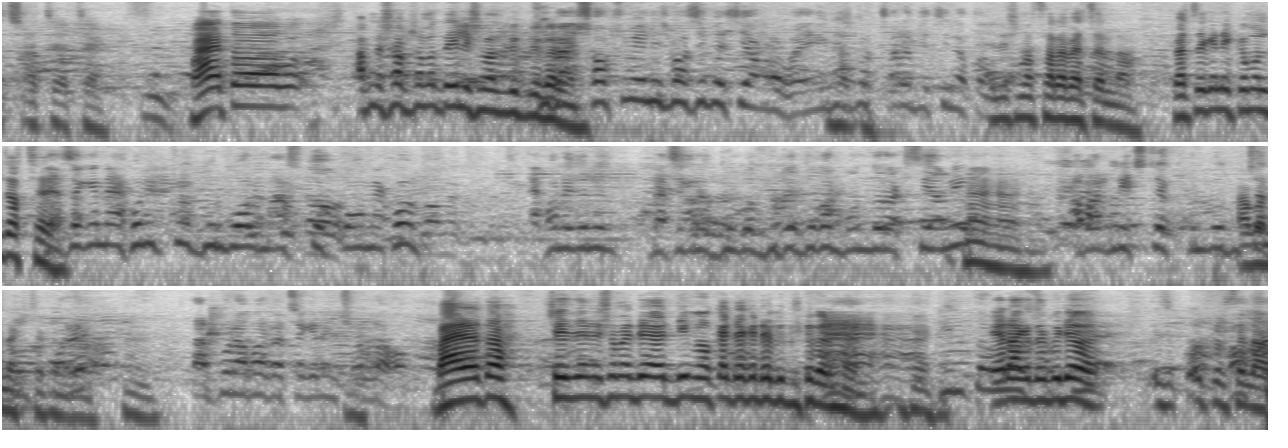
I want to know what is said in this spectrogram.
আছে। আচ্ছা আচ্ছা। ভাই তো আপনি সবসময় তো ইলিশ মাছ বিক্রি করেন। ভাই, সবসময় ইলিশ মাছই বেশি আমরা ভাই। ইলিশ মাছ ছাড়া বেশি না তো। ইলিশ মাছ ছাড়া বেচেন না। বেচে কিনে কেমন যাচ্ছে? বেচা কিনা এখন একটু দুর্বল মাছ তো কম এখন। এখন এই জন্য বেচা কিনা দুর্বল। দুটো দোকান বন্ধ রাখছি আমি। হ্যাঁ হ্যাঁ হ্যাঁ। আবার নেক্সট খুলবো দু আবার চার next দিন এ পরে। হুম। তারপর আবার বেচা কিনা ইনশাল্লাহ হবে। বাইরে তো সেই দিনের সময় ডিমও কেটে কেটে বিক্রি করেন ডিম তো এর আগে তো ভিডিও করছিলাম।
